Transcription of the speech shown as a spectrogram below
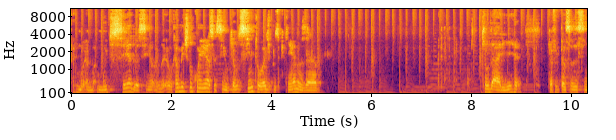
é, é, muito cedo, assim, eu, eu, realmente não conheço, assim, o que eu sinto hoje para os pequenos é que eu daria, que eu fico pensando assim,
